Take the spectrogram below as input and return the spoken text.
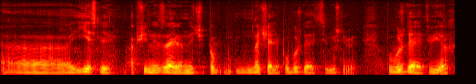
э, если община Израиля вначале побуждает Всевышнего, побуждает вверх,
